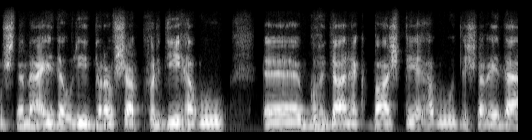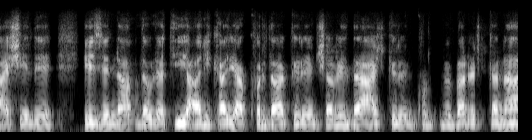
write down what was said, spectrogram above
مشتمعی دەولی برەوشا کوردی هەبوو گهدانێک باش پێ هەبوو لە شەڕێدا عشێ دێ هێز ناودەولەتی علیکاریا کووردا کردن شەڕێدا عشکردن کورد ببەرشکەنا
